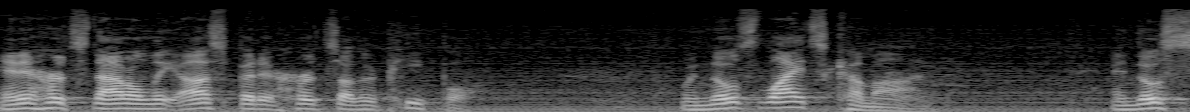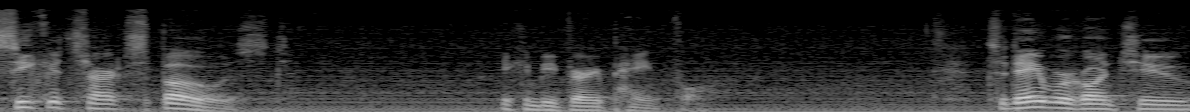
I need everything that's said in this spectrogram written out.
And it hurts not only us, but it hurts other people. When those lights come on and those secrets are exposed, it can be very painful. Today we're going to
